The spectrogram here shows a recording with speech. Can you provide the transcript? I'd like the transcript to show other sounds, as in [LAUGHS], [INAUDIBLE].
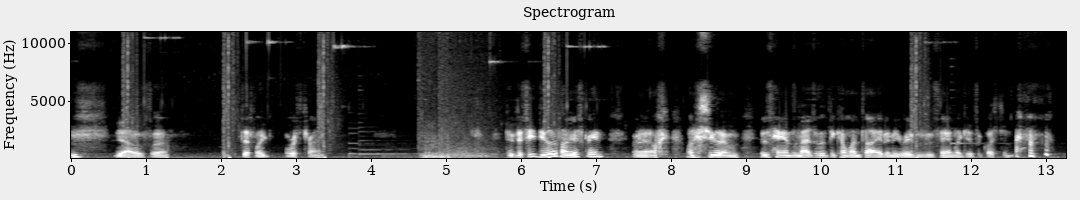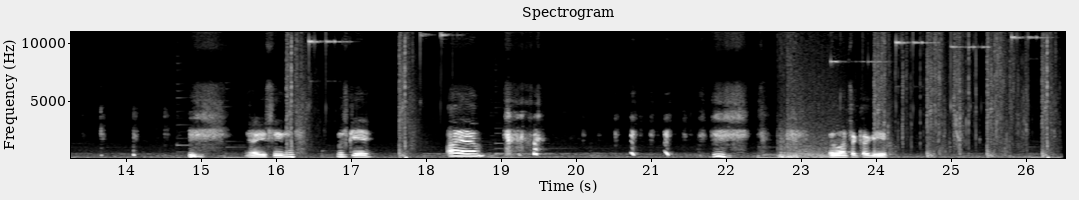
[LAUGHS] yeah, it was uh, definitely worth trying. Dude, does he do this on your screen? When I, [LAUGHS] when I shoot him, his hands magically become untied and he raises his hand like it's a question. [LAUGHS] yeah, you seen this? Who's gay? I am. Who wants a cookie?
